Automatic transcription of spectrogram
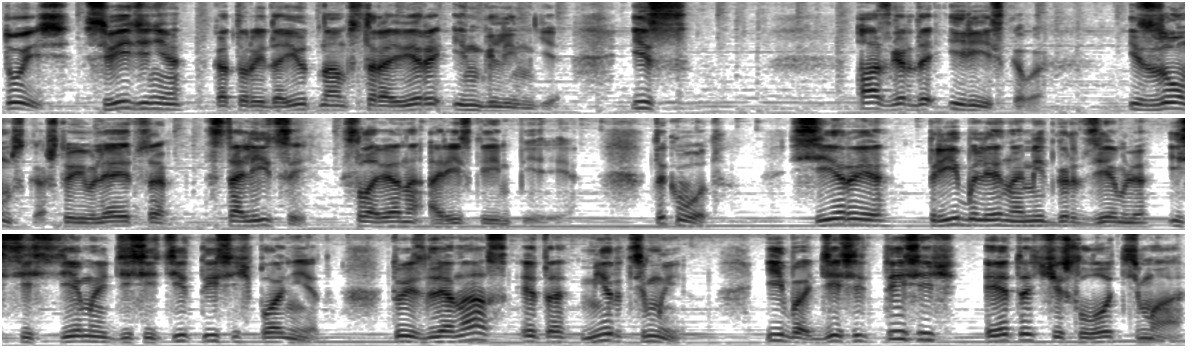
То есть сведения, которые дают нам староверы инглинги из Асгарда Ирийского, из Омска, что является столицей славяно-арийской империи. Так вот, серые прибыли на Мидгард-Землю из системы 10 тысяч планет. То есть для нас это мир тьмы, ибо 10 тысяч – это число тьма.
